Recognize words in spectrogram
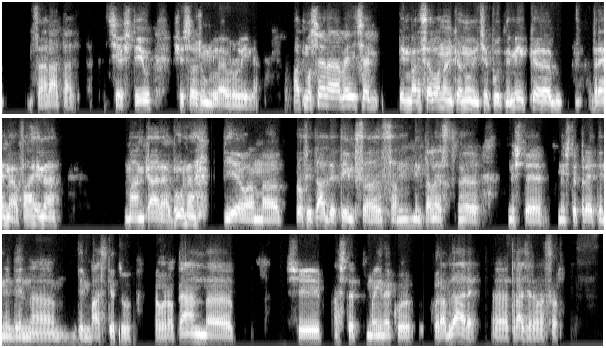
să arată ce știu și să ajung la Euroliga. Atmosfera aici în Barcelona încă nu a început nimic, vremea faină, mancarea bună. Eu am profitat de timp să, să-mi întâlnesc niște, niște prieteni din, uh, din basketul european uh, și aștept mâine cu, cu răbdare uh, tragerea la sort.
